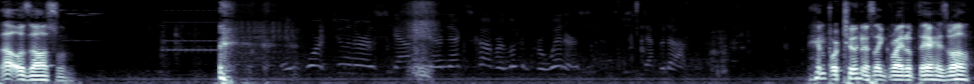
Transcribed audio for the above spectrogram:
That was awesome. Import tuner is scouting their next cover looking for winners. So step it up. Import tuner is like right up there as well.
